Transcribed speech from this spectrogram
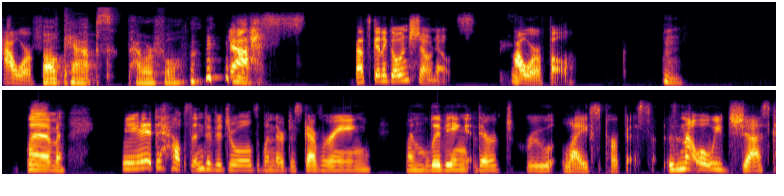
powerful. All caps, powerful. yes, that's going to go in show notes. Powerful. Um, it helps individuals when they're discovering and living their true life's purpose. Isn't that what we just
